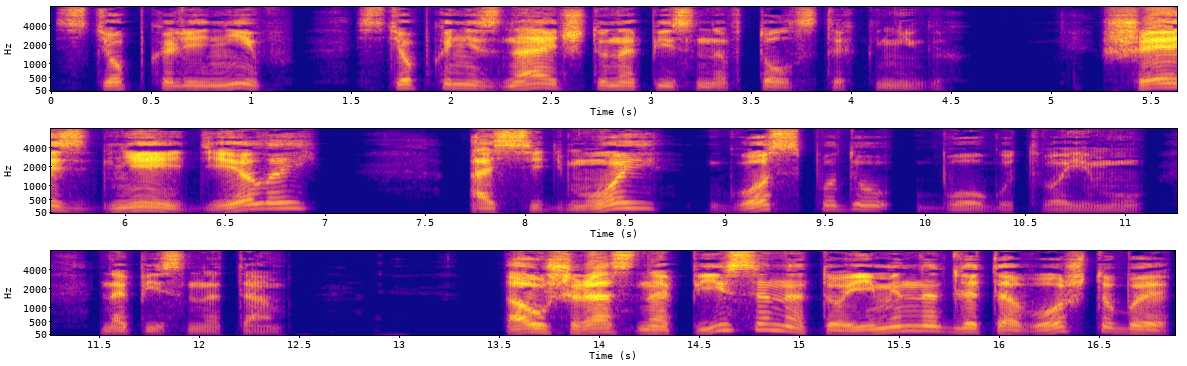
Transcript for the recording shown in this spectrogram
Степка ленив, Степка не знает, что написано в толстых книгах. Шесть дней делай, а седьмой Господу Богу твоему, написано там. А уж раз написано, то именно для того, чтобы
